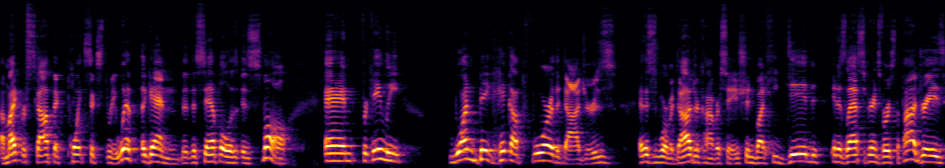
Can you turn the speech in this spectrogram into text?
A microscopic 0.63 whip. Again, the, the sample is, is small. And for Kahnle, one big hiccup for the Dodgers, and this is more of a Dodger conversation, but he did in his last appearance versus the Padres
